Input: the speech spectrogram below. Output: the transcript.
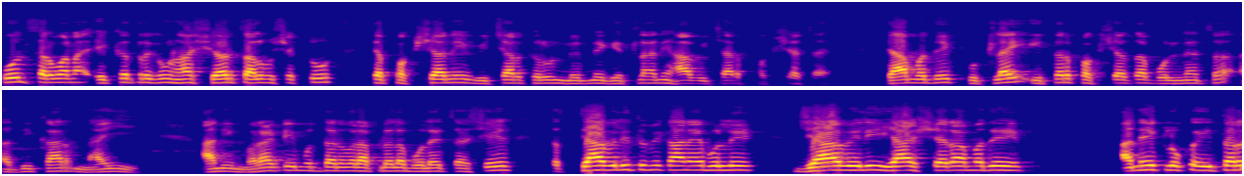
कोण सर्वांना एकत्र घेऊन हा शहर चालवू शकतो त्या पक्षाने विचार करून निर्णय घेतला आणि हा विचार पक्षाचा आहे. त्यामध्ये कुठलाही इतर पक्षाचा बोलण्याचा अधिकार नाही. आणि मराठी मुद्द्यांवर आपल्याला बोलायचं असेल तर त्यावेळी तुम्ही का नाही बोलले? ज्यावेळी ह्या शहरामध्ये अनेक लोक इतर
